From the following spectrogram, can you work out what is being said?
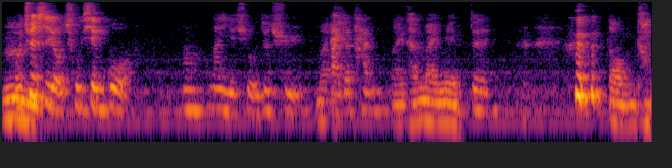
嗯我确实有出现过，嗯，那也许我就去买摆个摊，买摊卖面，对，懂懂。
